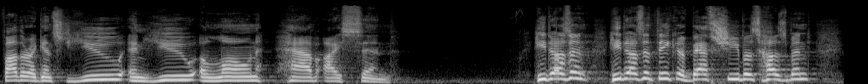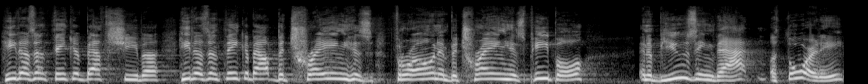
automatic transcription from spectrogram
Father, against you and you alone have I sinned. He doesn't, he doesn't think of Bathsheba's husband. He doesn't think of Bathsheba. He doesn't think about betraying his throne and betraying his people and abusing that authority.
